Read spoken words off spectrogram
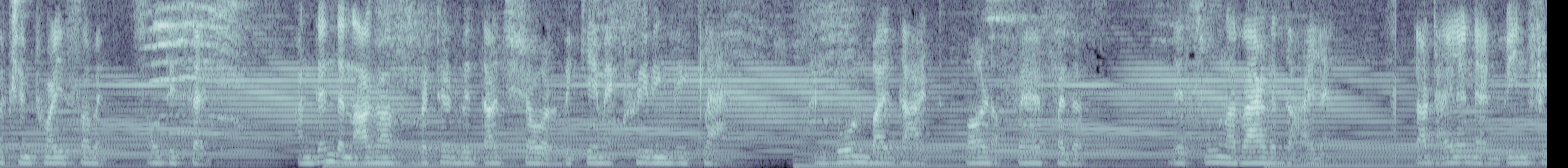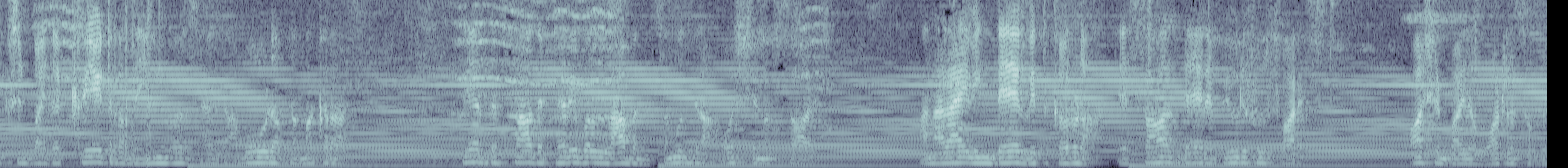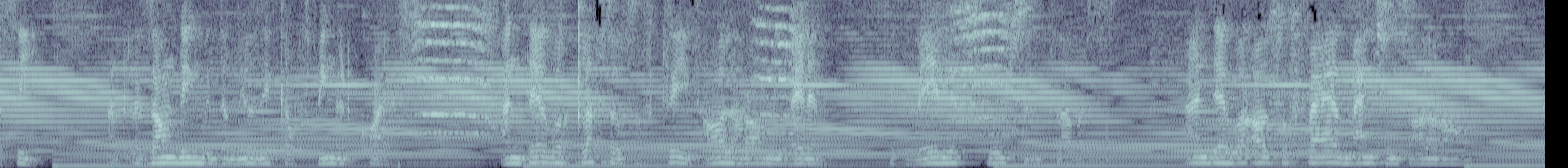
section 27, Sauti said. And then the Nagas, wetted with that shower, became exceedingly glad, and borne by that bird of fair feathers, they soon arrived at the island. That island had been fixed by the creator of the universe as the abode of the Makaras. Here they saw the terrible Laban, Samudra, ocean of salt. On arriving there with Garuda, they saw there a beautiful forest, washed by the waters of the sea, and resounding with the music of winged choirs. And there were clusters of trees all around laden with various fruits and flowers. And there were also fair mansions all around,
